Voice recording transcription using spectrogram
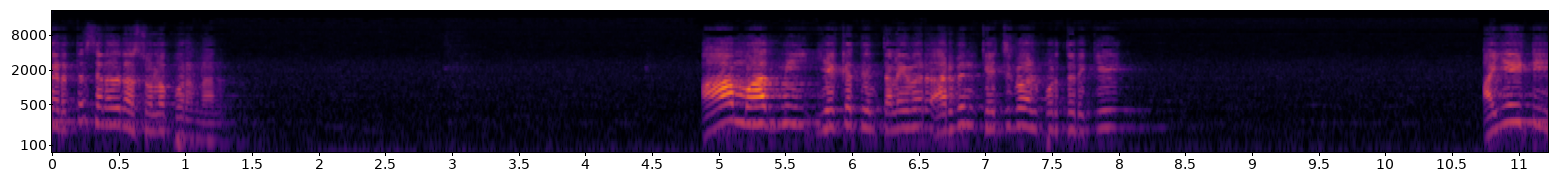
கருத்து சிலது நான் சொல்ல போறேன் நான். ஆம் ஆத்மி இயக்கத்தின் தலைவர் அரவிந்த் கெஜ்ரிவால் பொறுத்தவரைக்கும் ஐஐடி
